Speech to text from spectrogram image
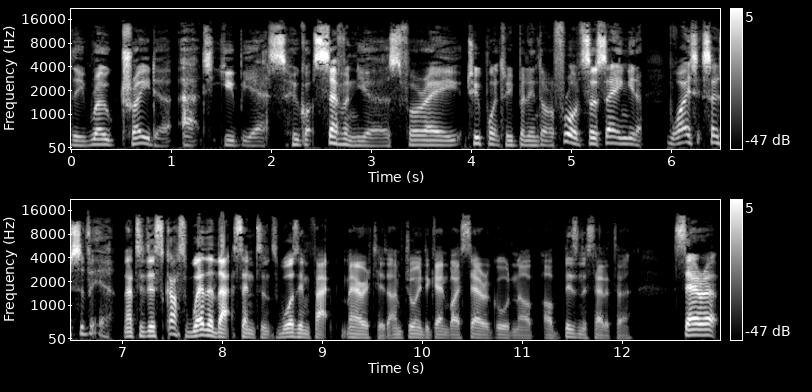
the rogue trader at UBS, who got seven years for a $2.3 billion fraud. So saying, you know, why is it so severe? Now, to discuss whether that sentence was in fact merited, I'm joined again by Sarah Gordon, our, our business editor. Sarah,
